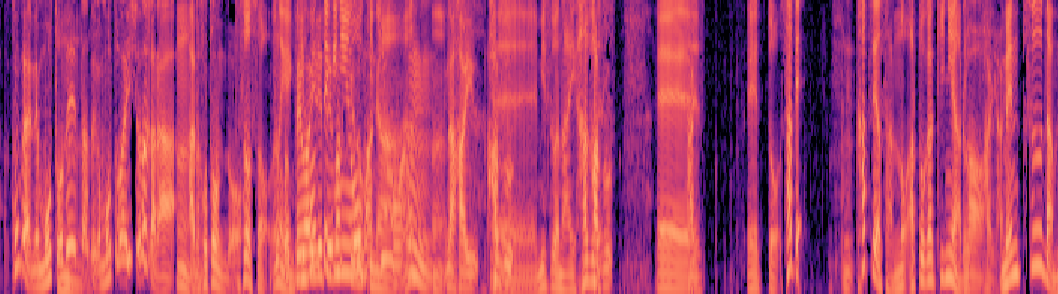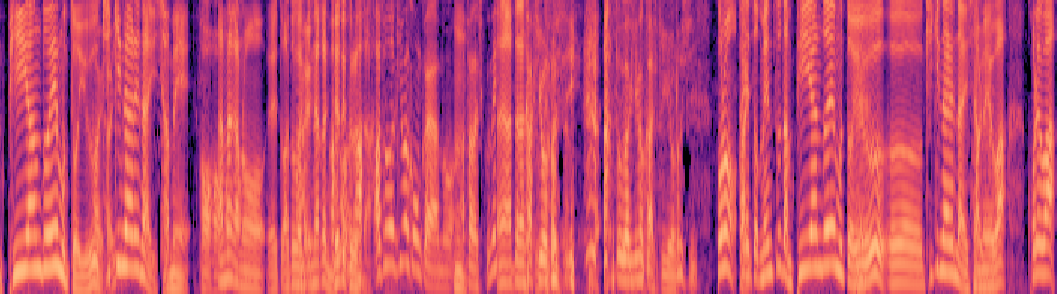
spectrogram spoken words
あ、今回はね、元データというか、元は一緒だから、んあの、ほとんど。そうそうちょっと手は入れてますけど、まあ基本はううんん、な、はい、はず。えーミスはないはずです。はずえーはいえーっと、さて、勝也さんの後書きにある、メンツー団 P&M という聞き慣れない社名。はあなんかあの、えーっと、後書きの中に出てくるんだ。後書きは今回、あの、新しくね、あ新しく。書き下ろし。後書きの書き下ろし。この、はい。えっ、と、メンツー団 P&M という、聞き慣れない社名は、これは、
